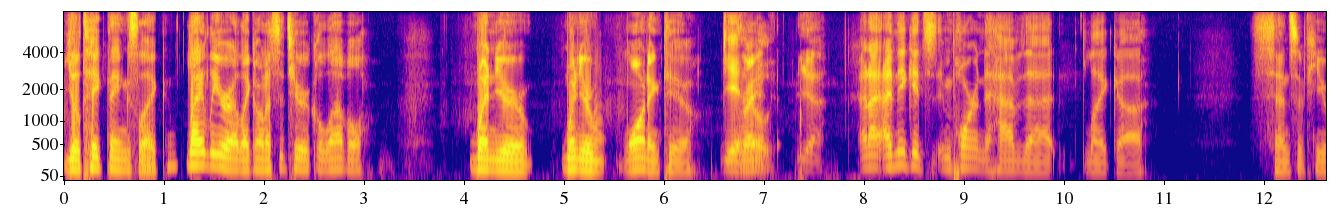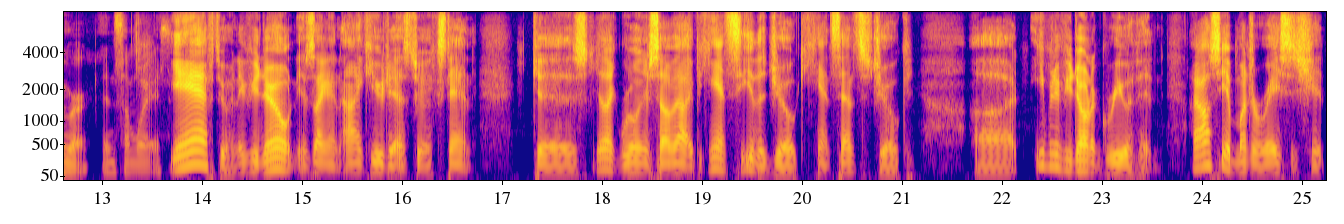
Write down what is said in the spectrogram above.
you'll take things like lightly or like on a satirical level when you're when you're wanting to. yeah, right? totally. Yeah, and I, I think it's important to have that like uh sense of humor in some ways. You have to, and if you don't, it's like an IQ test to an extent, because you're like ruling yourself out. If you can't see the joke, you can't sense the joke, uh, even if you don't agree with it. I'll see a bunch of racist shit.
